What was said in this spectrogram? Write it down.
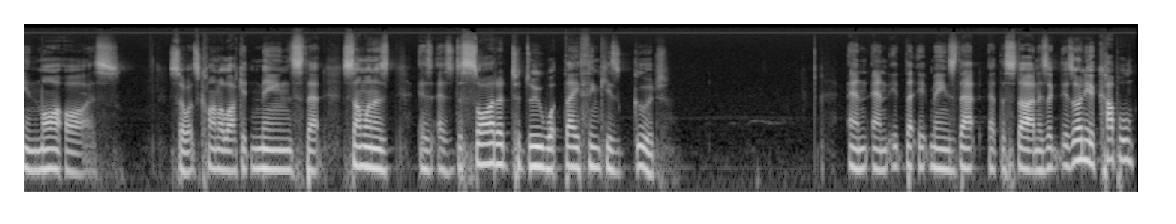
in my eyes. So it's kind of like it means that someone has, has, has decided to do what they think is good and and it it means that at the start. And there's a, there's only a couple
